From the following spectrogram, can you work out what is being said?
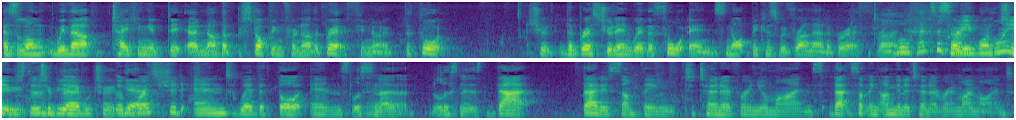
as long without taking di- another stopping for another breath. You know, the thought should the breath should end where the thought ends, not because we've run out of breath, right? Oh, that's a so great we want point. to, The- to be the- able to The yeah. breath should end where the thought ends, listener listeners. That that is something to turn over in your minds. That's something I'm going to turn over in my mind.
